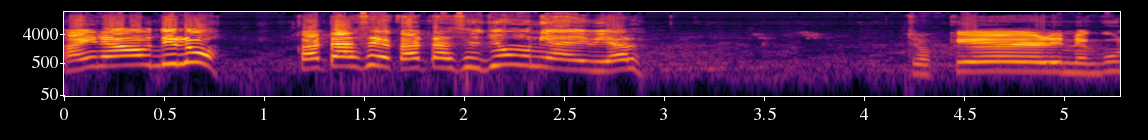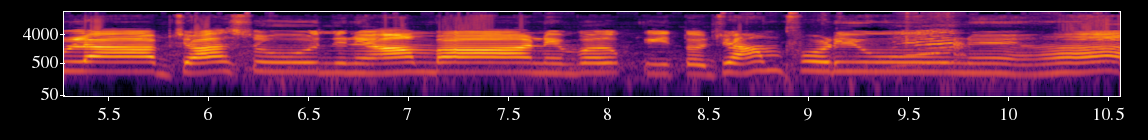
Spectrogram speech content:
અહીં ના આવ દીલો. કાંટા છે કાંટા છે. જો હું ત્યાં આવી હાલ. જો કેળ ને ગુલાબ જાસૂદ ને આંબા ને બાકી તો જામફળિયું ને હા.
